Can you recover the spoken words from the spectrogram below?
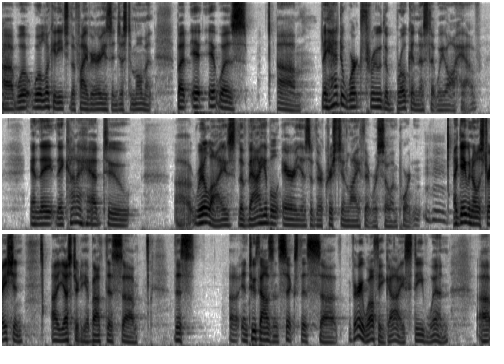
Uh, we'll we'll look at each of the five areas in just a moment, but it it was um, they had to work through the brokenness that we all have, and they they kind of had to uh, realize the valuable areas of their Christian life that were so important. I gave an illustration uh, yesterday about this. Uh, this uh, in 2006, this uh, very wealthy guy, Steve Wynn, uh,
